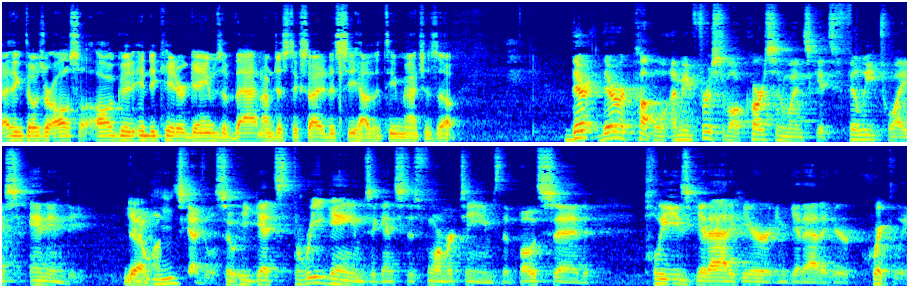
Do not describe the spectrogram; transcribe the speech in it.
I think those are also all good indicator games of that, and I'm just excited to see how the team matches up. There, there are a couple. I mean, first of all, Carson Wentz gets Philly twice and Indy you know, mm-hmm. on the schedule. So he gets three games against his former teams that both said, please get out of here and get out of here quickly.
